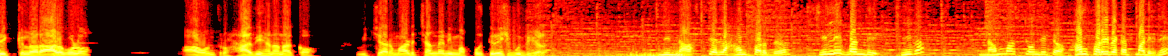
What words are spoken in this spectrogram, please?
ದಿಕ್ಕಿಲ್ಲರ ಆಳುಗಳು, ಆ ಹಾದಿ ಹೆಣನ ಹಾಕವ್ ವಿಚಾರ ಮಾಡಿ ಚಂದ ನಿಮ್ಮ ಅಪ್ಪಗೆ ತಿಳಿಸಿ ಬುದ್ಧಿ ಹೇಳ. ನಿನ್ನ ಆಸ್ತಿ ಎಲ್ಲ ಹಂಪರ್ದು, ಇಲ್ಲಿಗೆ ಬಂದಿ, ಈಗ? ನಮ್ಮ ಆಸ್ತಿ ಒಂದಿಟ್ಟು ಹಂಪರಿಬೇಕಂತ ಮಾಡೀನಿ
